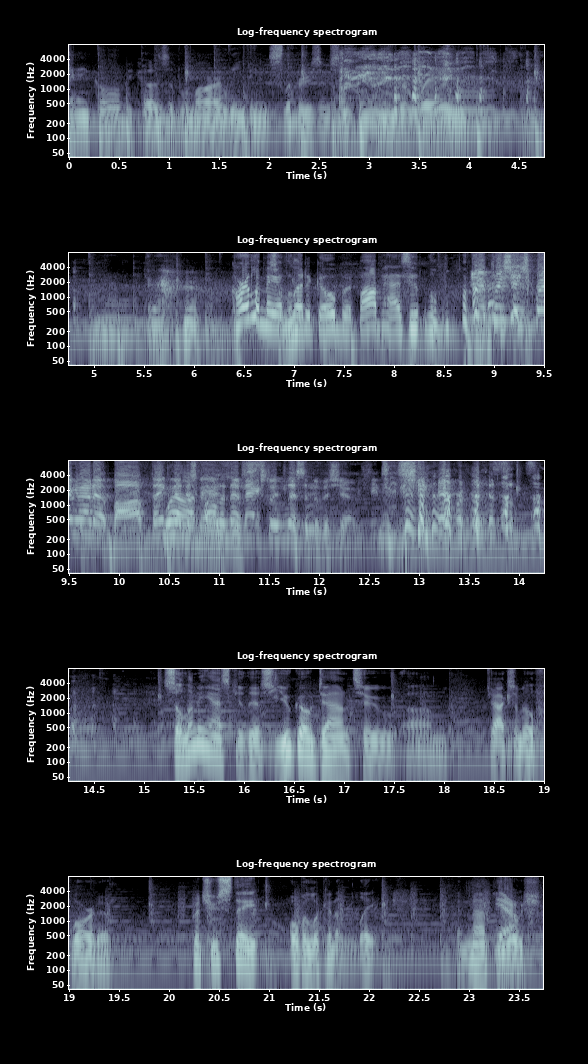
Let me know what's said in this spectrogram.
ankle because of Lamar leaving slippers or something in the way. Carla may So have let let it go, but Bob hasn't. Lamar. Yeah, appreciate you bringing that up, Bob. Thank Well, goodness I mean, Carla it's doesn't just- actually listen to the show. She, she never listens. So let me ask you this: You go down to um, Jacksonville, Florida, but you stay overlooking a lake and not the ocean.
